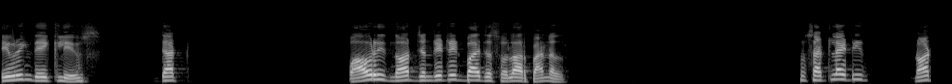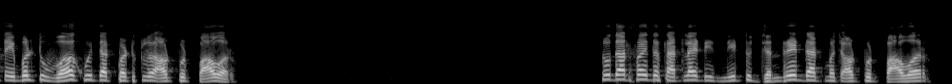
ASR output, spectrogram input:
during the eclipse, that power is not generated by the solar panels. So satellite is not able to work with that particular output power. So that's why the satellite is need to generate that much output power.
